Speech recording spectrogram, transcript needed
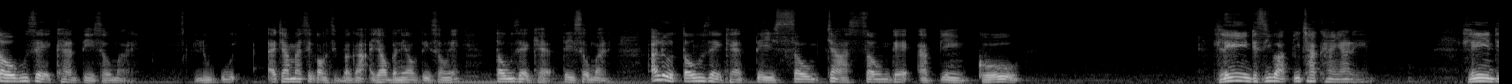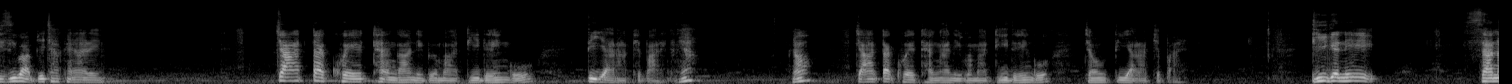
30ခန့်တည်ဆုံးပါတယ်လူဦးအကြမ်းဖက်စစ်ကောင်စီဘက်ကအယောက်ဘယ်နှယောက်တည်ဆုံးလဲ30ခန့်တည်ဆုံးပါတယ်အဲ့လို30ခန့်တည်ဆုံးကြဆုံးတဲ့အပြင်ကိုလင်းတစည်းပါပြစ်ချခံရတယ်လင်းတစည်းပါပြစ်ချခံရတယ်ကြားတက်ခွဲထံကနေပြီးမှဒီသတင်းကိုသိရတာဖြစ်ပါတယ်ခင်ဗျာနော်ကြားတက်ခွဲထံကနေပြီးမှဒီသတင်းကိုကျွန်တော်သိရတာဖြစ်ပါတယ် ဒီကနေ့ဇန်န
